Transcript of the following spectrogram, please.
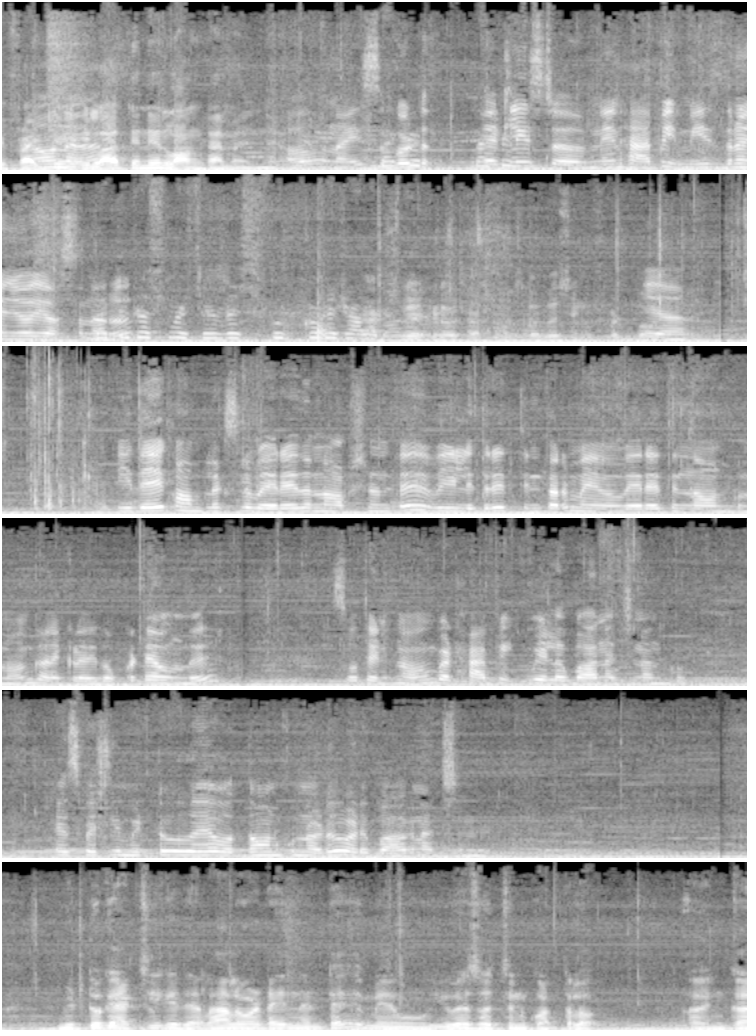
ఈ ఫ్రైడ్? చికెన్ ఇలా తిని లాంగ్ టైం అయింది. నైస్ గుడ్ అట్లీస్ట్ నేను హ్యాపీ మీ ఇద్దరు ఎంజాయ్ చేస్తున్నారు. కస్టమర్ సర్వీస్ ఫుడ్ కూడా చాలా బాగుంది. ఇక్కడ కస్టమర్ సర్వీసింగ్ ఫుడ్ Yeah. ఇదే కాంప్లెక్స్లో వేరే ఏదైనా ఆప్షన్ ఉంటే వీళ్ళిద్దరు తింటారు. మేము వేరే తిందాం అనుకున్నాం కానీ ఇక్కడ ఇది ఒక్కటే ఉంది. సో తింటున్నాం బట్ హ్యాపీ వీళ్ళకి బాగా నచ్చినందుకు. ఎస్పెషలీ మిట్టు వద్దాం అనుకున్నాడు వాడికి బాగా నచ్చింది. మిట్టుకి యాక్చువల్గా ఇది ఎలా అలవాటు అయిందంటే మేము యూఎస్ వచ్చిన కొత్తలో ఇంకా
